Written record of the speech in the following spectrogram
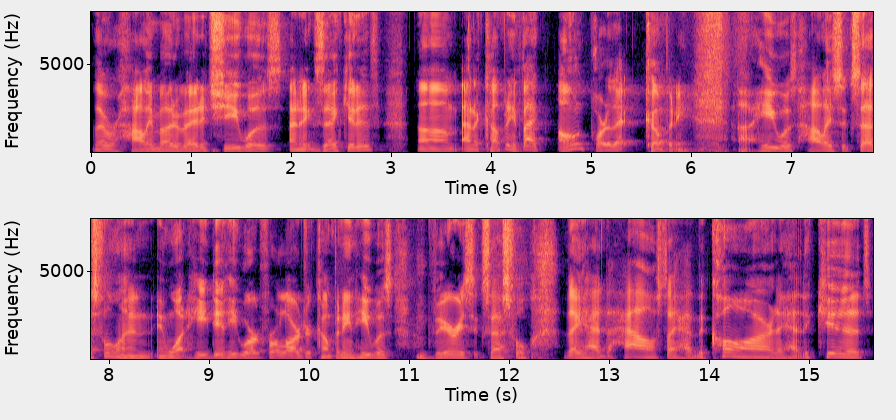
They were highly motivated. She was an executive um, at a company, in fact, owned part of that company. Uh, he was highly successful in, in what he did. He worked for a larger company and he was very successful. They had the house, they had the car, they had the kids,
